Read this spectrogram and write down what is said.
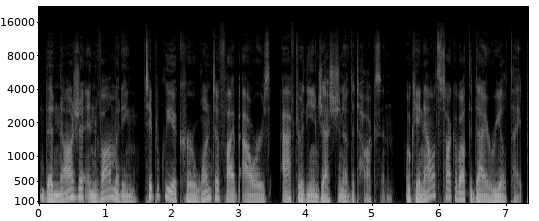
the nausea and vomiting typically occur one to five hours after the ingestion of the toxin. Okay, now let's talk about the diarrheal type.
